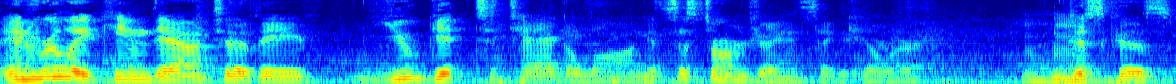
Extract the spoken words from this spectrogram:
and really it came down to the you get to tag along. It's the Storm Giants that kill her, just because.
